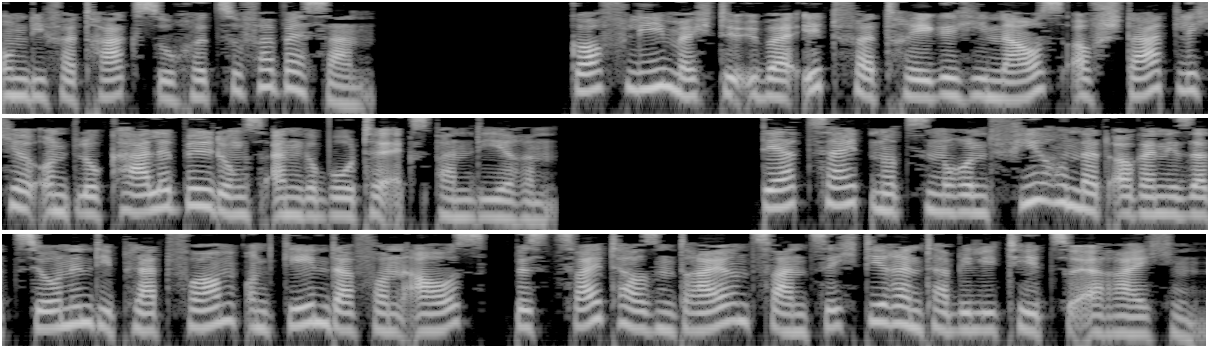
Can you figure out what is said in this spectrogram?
um die Vertragssuche zu verbessern. Goffly möchte über IT-Verträge hinaus auf staatliche und lokale Bildungsangebote expandieren. Derzeit nutzen rund 400 Organisationen die Plattform und gehen davon aus, bis 2023 die Rentabilität zu erreichen.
